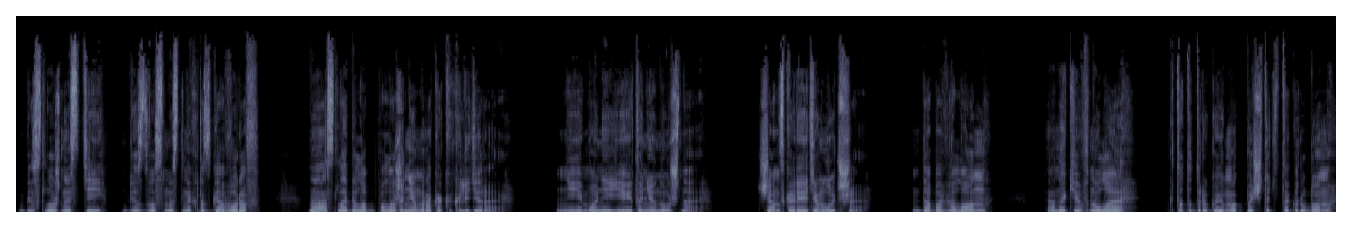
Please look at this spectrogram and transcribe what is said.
без сложностей, без двусмысленных разговоров, но ослабило бы положение мрака как лидера. Ни ему, ни ей это не нужно. «Чем скорее, тем лучше», — добавил он. Она кивнула. Кто-то другой мог посчитать это грубым,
